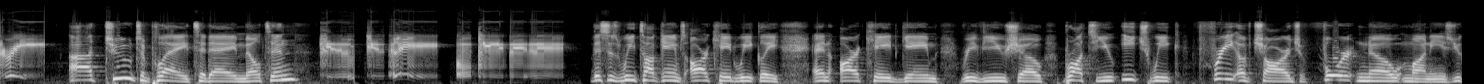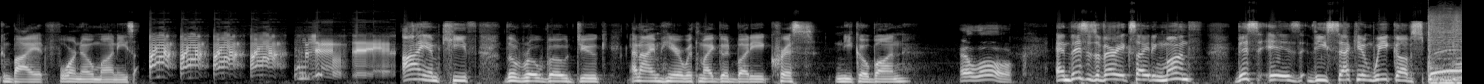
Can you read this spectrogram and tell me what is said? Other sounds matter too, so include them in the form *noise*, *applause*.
three. Uh, two to play today, Milton. Two to play. Okay, baby. This is We Talk Games Arcade Weekly, an arcade game review show brought to you each week free of charge for no monies. You can buy it for no monies. Who's out there? I am Keith, the Robo Duke, and I'm here with my good buddy Chris Nico Bun. Hello. And this is a very exciting month. This is the second week of Sportuary.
